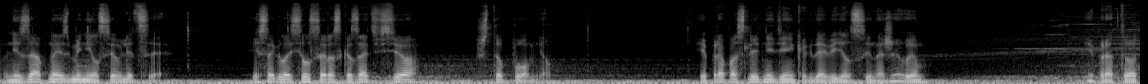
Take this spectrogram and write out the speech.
внезапно изменился в лице и согласился рассказать все, что помнил. И про последний день, когда видел сына живым, и про тот,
